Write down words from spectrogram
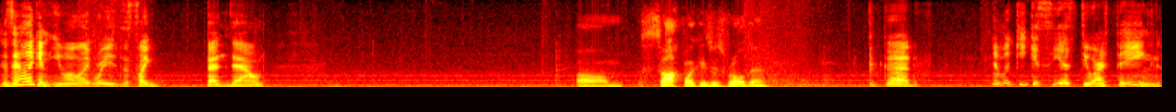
Is there like an emo like where you just like bend down? Um, sock monkey just rolled in. Good. the monkey can see us do our thing.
